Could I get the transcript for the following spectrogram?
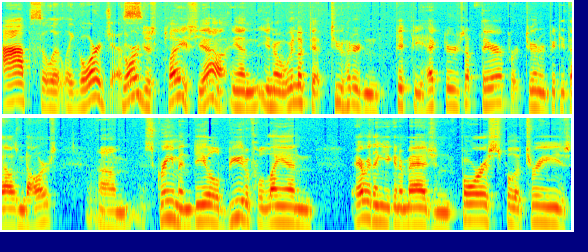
absolutely gorgeous. Gorgeous place, yeah. And, you know, we looked at 250 hectares up there for $250,000. Um, screaming deal, beautiful land, everything you can imagine, forests full of trees.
